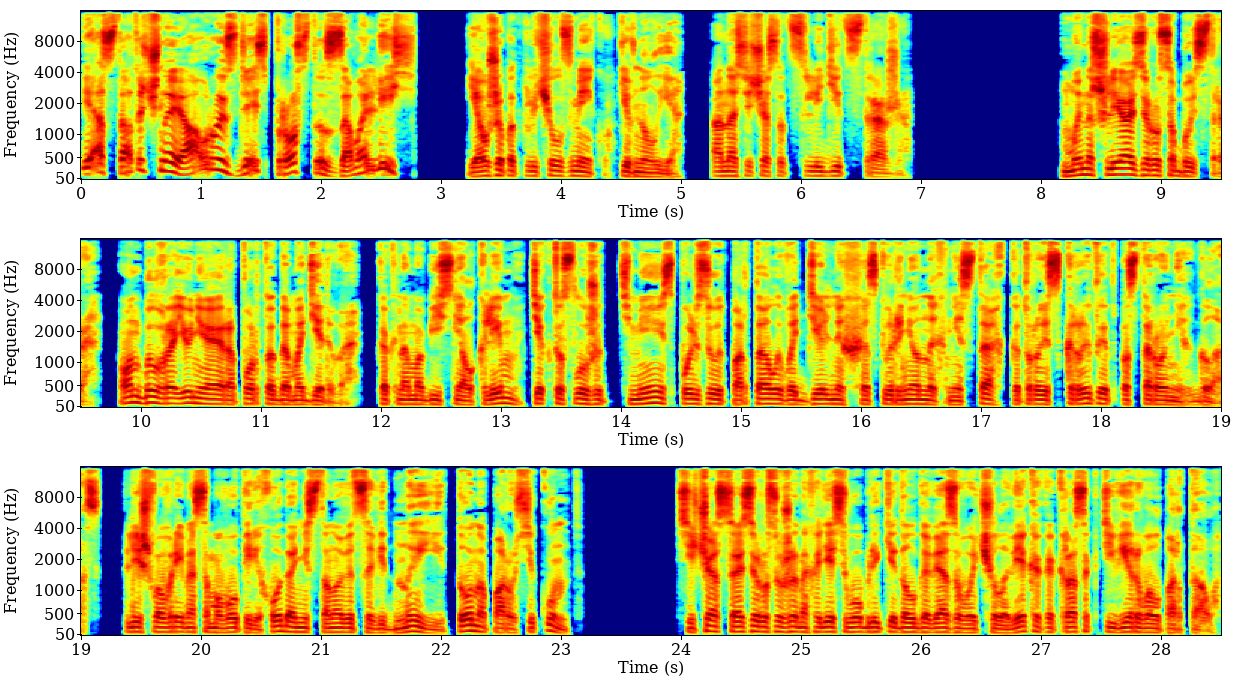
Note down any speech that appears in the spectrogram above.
«И остаточные ауры здесь просто завались». «Я уже подключил змейку», — кивнул я. «Она сейчас отследит стража». Мы нашли Азеруса быстро. Он был в районе аэропорта Домодедово. Как нам объяснял Клим, те, кто служит тьме, используют порталы в отдельных оскверненных местах, которые скрыты от посторонних глаз. Лишь во время самого перехода они становятся видны, и то на пару секунд. Сейчас Азерус, уже находясь в облике долговязого человека, как раз активировал портал.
